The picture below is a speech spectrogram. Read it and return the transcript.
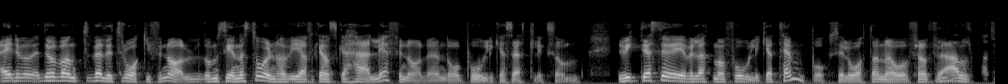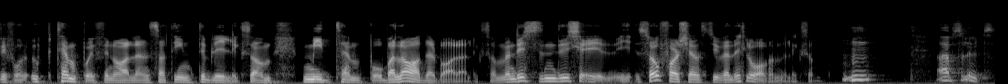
Nej, det var, det var bara en väldigt tråkig final. De senaste åren har vi haft ganska härliga finaler ändå på olika sätt. Liksom. Det viktigaste är väl att man får olika tempo också i låtarna och framförallt mm. att vi får upp tempo i finalen så att det inte blir liksom midtempo och ballader bara. Liksom. Men det, det, so far känns det ju väldigt lovande. Liksom. Mm. Absolut.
